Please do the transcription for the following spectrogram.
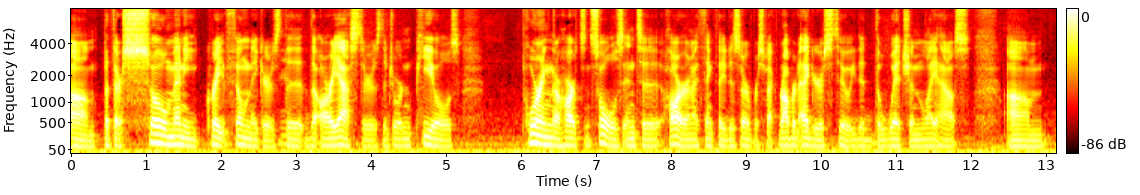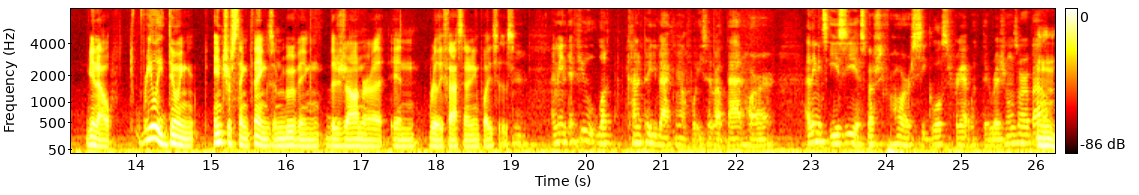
Um, but there's so many great filmmakers, the the Ari Asters, the Jordan Peeles, pouring their hearts and souls into horror, and I think they deserve respect. Robert Eggers too. He did The Witch and Lighthouse. Um, you know, really doing interesting things and moving the genre in really fascinating places. I mean, if you look, kind of piggybacking off what you said about bad horror, I think it's easy, especially for horror sequels, to forget what the originals are about. Mhm.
